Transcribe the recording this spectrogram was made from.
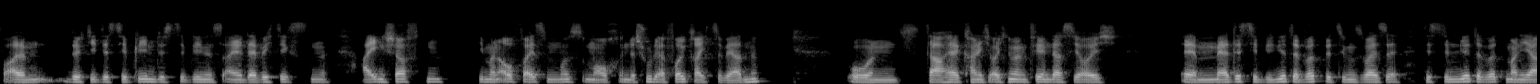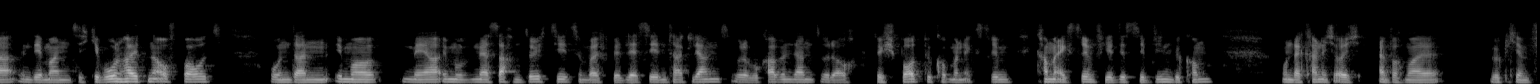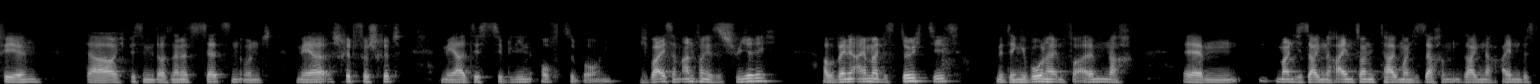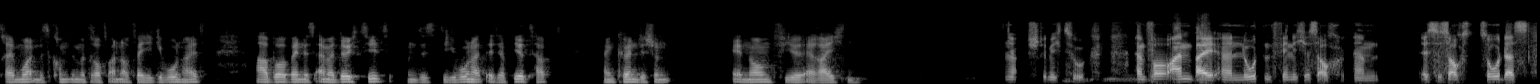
vor allem durch die Disziplin. Disziplin ist eine der wichtigsten Eigenschaften, die man aufweisen muss, um auch in der Schule erfolgreich zu werden. Und daher kann ich euch nur empfehlen, dass ihr euch ähm, mehr disziplinierter wird, beziehungsweise disziplinierter wird man ja, indem man sich Gewohnheiten aufbaut und dann immer mehr, immer mehr Sachen durchzieht, zum Beispiel lässt jeden Tag lernt oder Vokabeln lernt oder auch durch Sport bekommt man extrem, kann man extrem viel Disziplin bekommen. Und da kann ich euch einfach mal wirklich empfehlen, da euch ein bisschen mit auseinanderzusetzen und mehr Schritt für Schritt mehr Disziplin aufzubauen. Ich weiß, am Anfang ist es schwierig, aber wenn ihr einmal das durchzieht, mit den Gewohnheiten vor allem nach, ähm, manche sagen nach 21 Tagen, manche Sachen sagen nach ein bis drei Monaten, das kommt immer darauf an, auf welche Gewohnheit. Aber wenn ihr es einmal durchzieht und es die Gewohnheit etabliert habt, dann könnt ihr schon enorm viel erreichen. Ja, stimme ich zu. Ähm, vor allem bei äh, Noten finde ich es auch, ähm, ist es auch so, dass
